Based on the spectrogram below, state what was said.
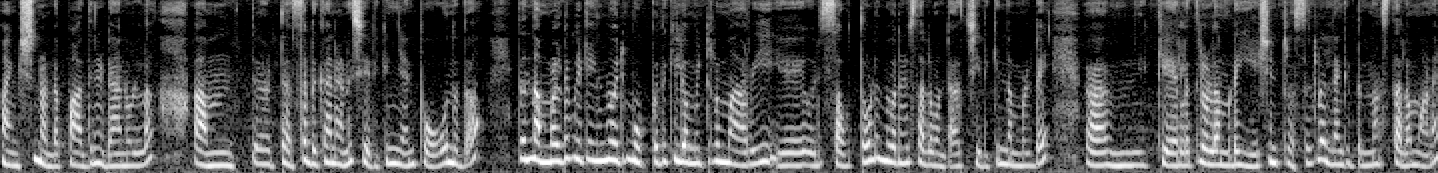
ഫംഗ്ഷൻ ഉണ്ട്. അപ്പോൾ അതിനിടാനുള്ള ഡ്രസ്സ് എടുക്കാനാണ് ശരിക്കും ഞാൻ പോകുന്നത്. ഇത് നമ്മളുടെ വീട്ടിൽ നിന്ന് ഒരു മുപ്പത് കിലോമീറ്റർ മാറി ഒരു സൗത്തോൾ എന്ന് പറഞ്ഞൊരു സ്ഥലമുണ്ട്. അത് ശരിക്കും നമ്മളുടെ കേരളത്തിലുള്ള നമ്മുടെ ഏഷ്യൻ ഡ്രസ്സുകളെല്ലാം കിട്ടുന്ന സ്ഥലമാണ്.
